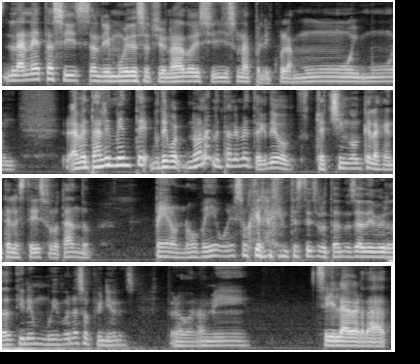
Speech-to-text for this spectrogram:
la neta sí salí muy decepcionado y sí es una película muy, muy... Lamentablemente, digo, no lamentablemente, digo, qué chingón que la gente la esté disfrutando. Pero no veo eso que la gente esté disfrutando. O sea, de verdad tiene muy buenas opiniones. Pero bueno, a mí... Sí, la verdad,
